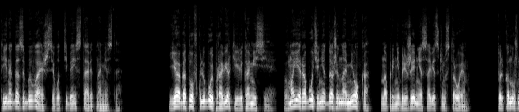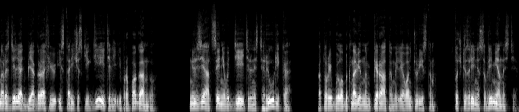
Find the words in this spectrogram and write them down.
Ты иногда забываешься, вот тебя и ставят на место. Я готов к любой проверке или комиссии. В моей работе нет даже намека на пренебрежение советским строем. Только нужно разделять биографию исторических деятелей и пропаганду. Нельзя оценивать деятельность Рюрика, который был обыкновенным пиратом или авантюристом, с точки зрения современности.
